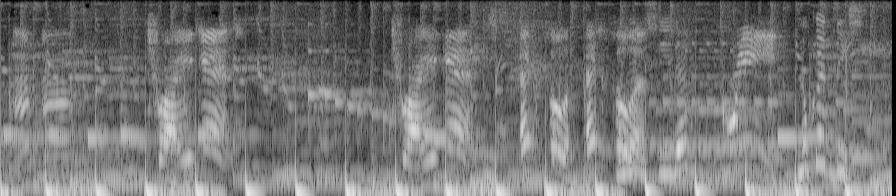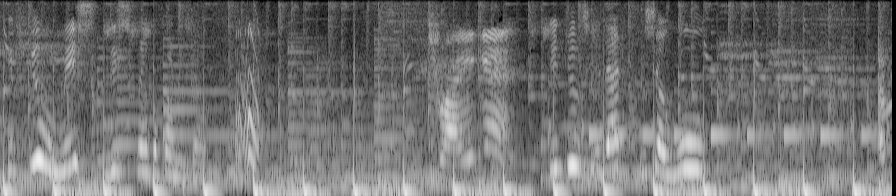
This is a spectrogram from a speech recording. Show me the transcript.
Mm-mm. Try again. Try again. Excellent. Can you see that? Green. Look at this. If you miss, this make a funny sound. Try again. Did you see that? It's a woo. Um,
